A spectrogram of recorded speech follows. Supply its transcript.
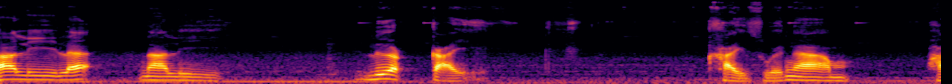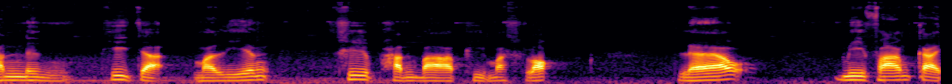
ชาลีและนาลี เลือกไก่ ไข่สวยงามพันหนึ่งที่จะมาเลี้ยงชื่อพันบาพีมัสล็อก แล้วมีฟาร์มไก่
